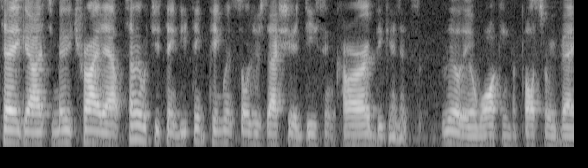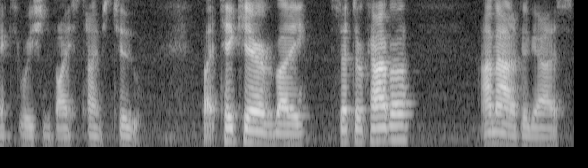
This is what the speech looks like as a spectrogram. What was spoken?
tell you guys to maybe try it out. Tell me what you think. Do you think Penguin Soldier is actually a decent card because it's literally a walking compulsory evacuation device times two? But take care, everybody. Seto Kaiba, I'm out of here, guys.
